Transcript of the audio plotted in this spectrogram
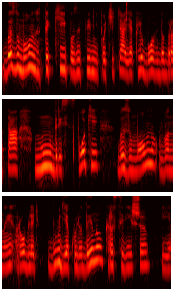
безумовно такі позитивні почуття, як любов, доброта, мудрість, спокій, безумовно, вони роблять будь-яку людину красивішою і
